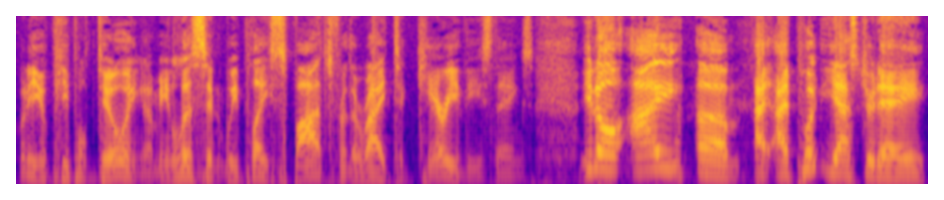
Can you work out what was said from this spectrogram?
What are you people doing? I mean, listen, we play spots for the right to carry these things. You know, I um, I, I put yesterday.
